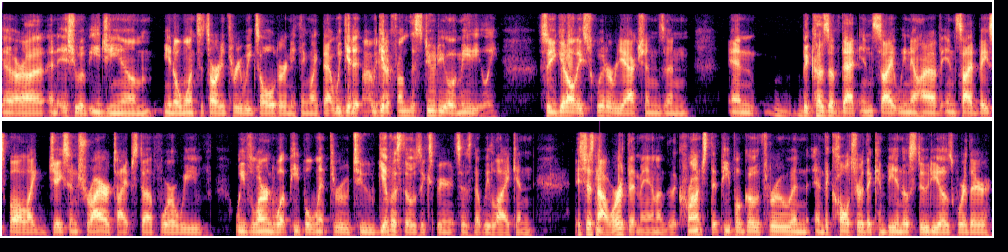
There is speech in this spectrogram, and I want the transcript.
or uh, an issue of EGM, you know, once it's already three weeks old or anything like that. We get it, Oh, we get it from the studio immediately. So you get all these Twitter reactions and and because of that insight, we now have inside baseball like Jason Schreier type stuff where we've we've learned what people went through to give us those experiences that we like and it's just not worth it, man. The crunch that people go through and and the culture that can be in those studios where they're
